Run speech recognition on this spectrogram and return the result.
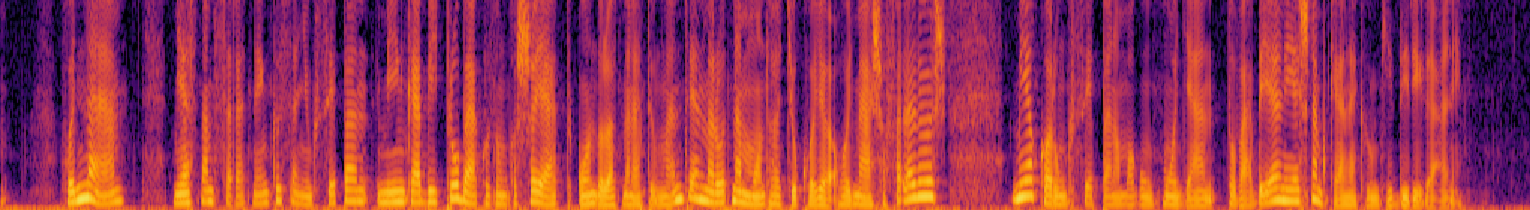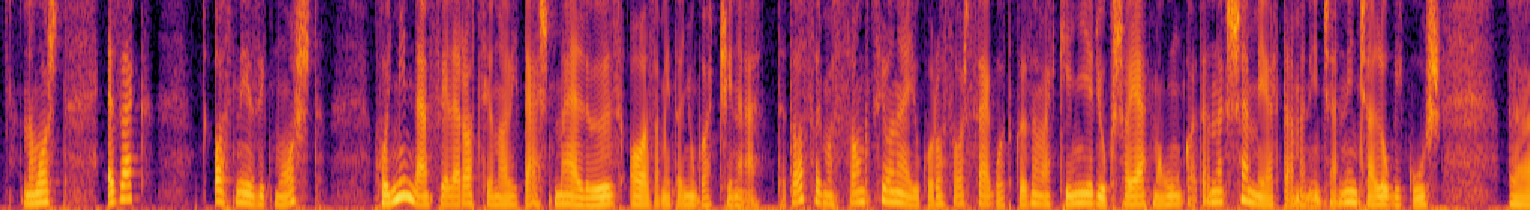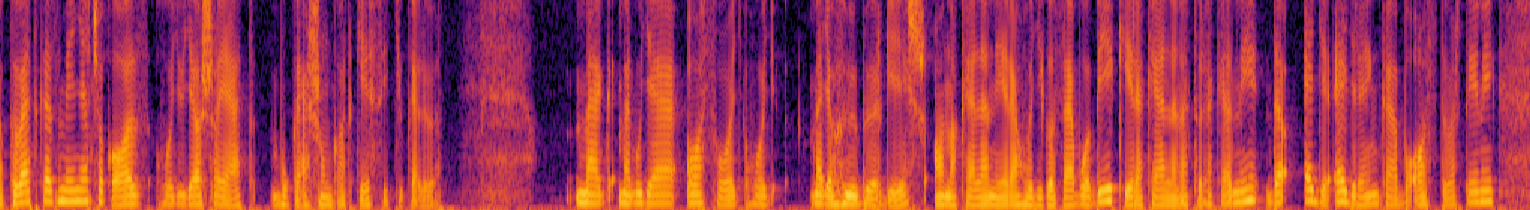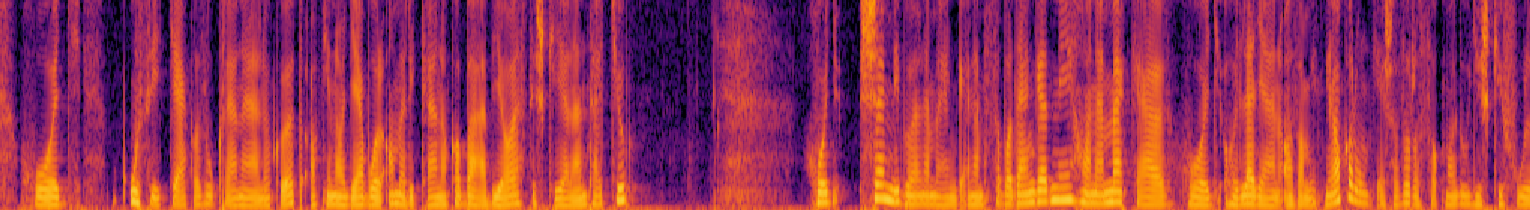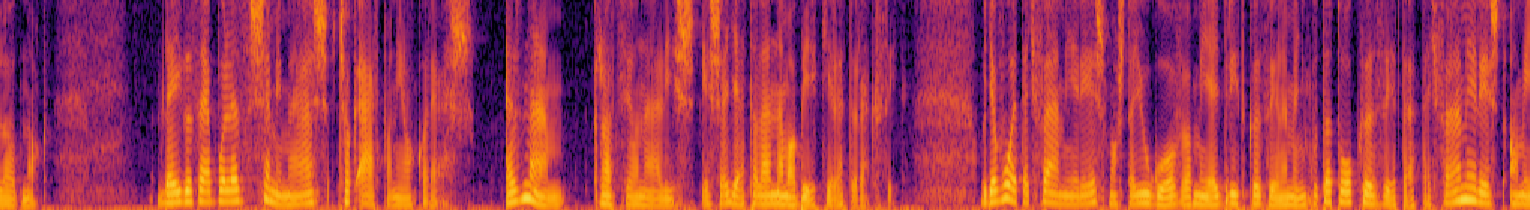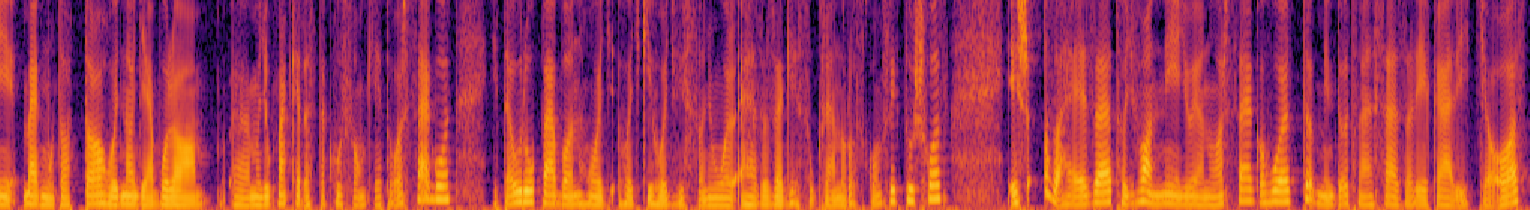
hogy nem, mi ezt nem szeretnénk, köszönjük szépen, mi inkább így próbálkozunk a saját gondolatmenetünk mentén, mert ott nem mondhatjuk, hogy, a, hogy más a felelős, mi akarunk szépen a magunk módján tovább élni, és nem kell nekünk itt dirigálni. Na most ezek azt nézik most, hogy mindenféle racionalitást mellőz az, amit a nyugat csinál. Tehát az, hogy most szankcionáljuk Oroszországot közben, meg kinyírjuk saját magunkat, ennek semmi értelme nincsen. Nincsen logikus következménye, csak az, hogy ugye a saját bukásunkat készítjük elő. Meg, meg ugye az, hogy, hogy megy a hőbörgés, annak ellenére, hogy igazából békére kellene törekedni, de egy, egyre inkább az történik, hogy uszítják az ukrán elnököt, aki nagyjából Amerikának a bábja, ezt is kijelenthetjük, hogy semmiből nem, enge, nem szabad engedni, hanem meg kell, hogy, hogy legyen az, amit mi akarunk, és az oroszok majd úgy is kifulladnak. De igazából ez semmi más, csak ártani akarás. Ez nem racionális, és egyáltalán nem a békére törekszik. Ugye volt egy felmérés, most a YouGov, ami egy brit közvéleménykutató, közzétett egy felmérést, ami megmutatta, hogy nagyjából a, mondjuk megkérdeztek 22 országot itt Európában, hogy, hogy ki hogy viszonyul ehhez az egész ukrán-orosz konfliktushoz, és az a helyzet, hogy van négy olyan ország, ahol több mint 50% állítja azt,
